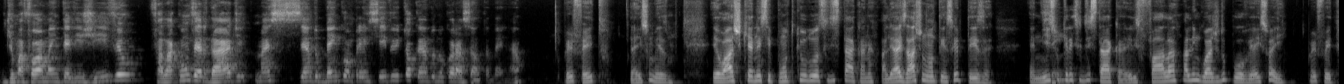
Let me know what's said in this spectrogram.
de uma forma inteligível, falar com verdade, mas sendo bem compreensível e tocando no coração também, né? Perfeito. É isso mesmo. Eu acho que é nesse ponto que o Lula se destaca, né? Aliás, acho, não tenho certeza é nisso Sim. que ele se destaca. Ele fala a linguagem do povo. É isso aí. Perfeito.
